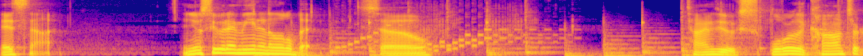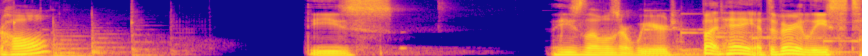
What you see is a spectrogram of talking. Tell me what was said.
It's not. And you'll see what I mean in a little bit. So, time to explore the concert hall. These these levels are weird, but hey, at the very least,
